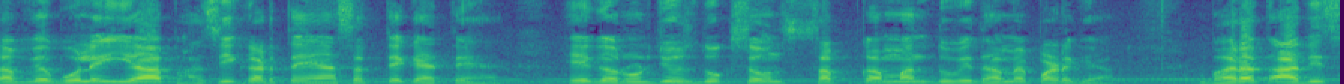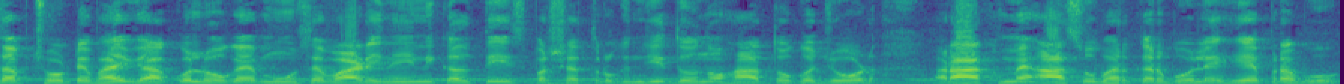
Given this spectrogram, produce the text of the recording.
तब वे बोले यह आप हँसी करते हैं या सत्य कहते हैं? हे गरुण जी उस दुख से उन सबका मन दुविधा में पड़ गया। भरत आदि सब छोटे भाई व्याकुल हो गए। मुँह से वाड़ी नहीं निकलती। इस पर शत्रुघ्न जी दोनों हाथों को जोड़ और आँख में आँसू भरकर बोले, हे प्रभु,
